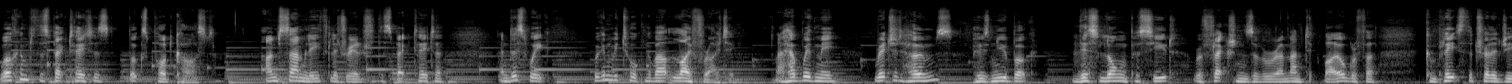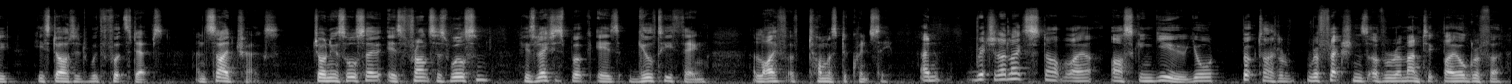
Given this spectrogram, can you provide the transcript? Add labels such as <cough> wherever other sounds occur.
Welcome to the Spectator's Books Podcast. I'm Sam Leith, literary editor of The Spectator, and this week we're going to be talking about life writing. I have with me Richard Holmes, whose new book, This Long Pursuit Reflections of a Romantic Biographer, completes the trilogy he started with Footsteps and Sidetracks. Joining us also is Frances Wilson, whose latest book is Guilty Thing A Life of Thomas de Quincey. And Richard, I'd like to start by asking you your book titled Reflections of a Romantic Biographer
